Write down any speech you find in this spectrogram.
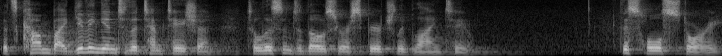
that's come by giving in to the temptation to listen to those who are spiritually blind too. This whole story,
